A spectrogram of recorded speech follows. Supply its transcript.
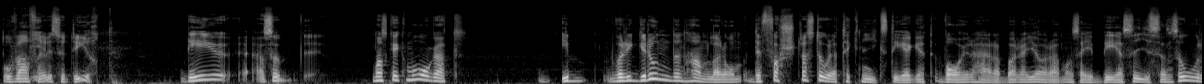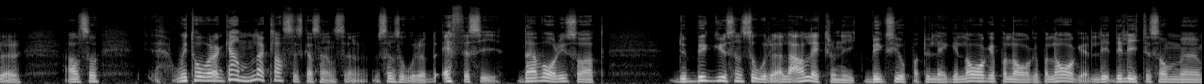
Och varför är det så dyrt? Det är ju, alltså, man ska komma ihåg att i, vad det i grunden handlar om, det första stora tekniksteget var ju det här att börja göra, man säger BSI-sensorer. Alltså, om vi tar våra gamla klassiska sensor, sensorer, FSI, där var det ju så att du bygger ju sensorer, eller all elektronik byggs ju upp att du lägger lager på lager på lager. Det är lite som eh,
